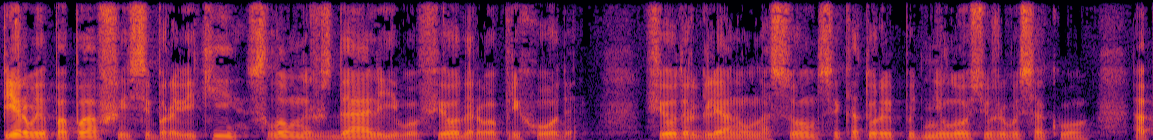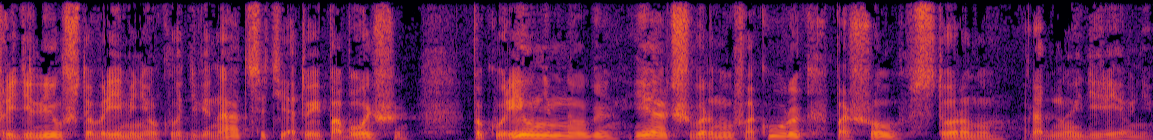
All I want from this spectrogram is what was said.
первые попавшиеся боровики словно ждали его, Федорова, прихода. Федор глянул на солнце, которое поднялось уже высоко, определил, что времени около двенадцати, а то и побольше, покурил немного и, отшвырнув окурок, пошел в сторону родной деревни.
